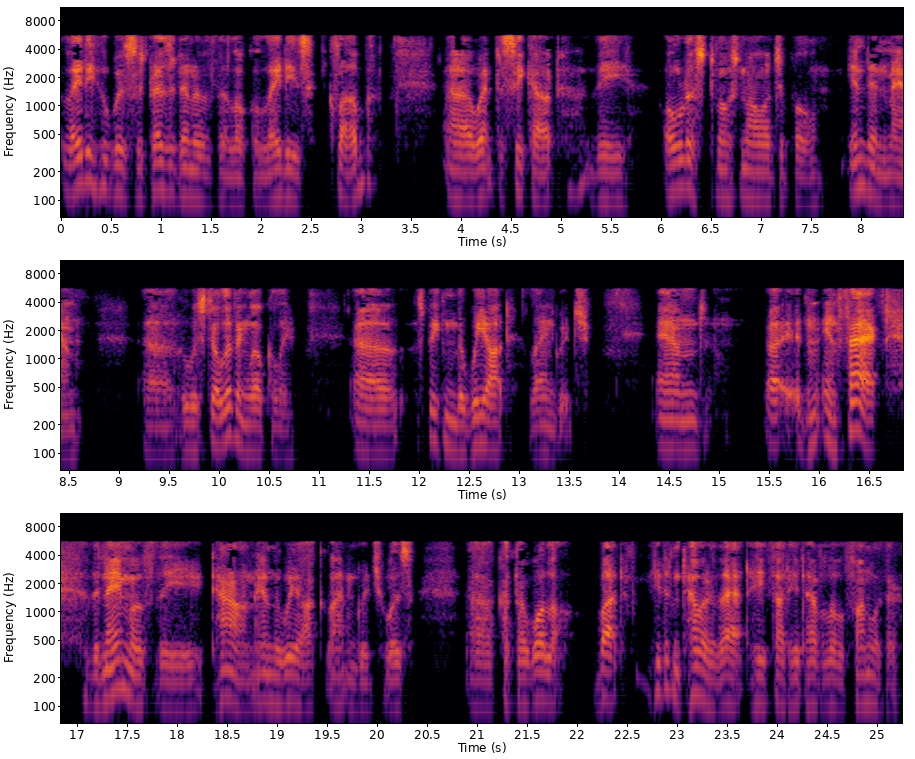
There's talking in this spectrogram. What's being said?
lady who was the president of the local ladies club uh, went to seek out the oldest, most knowledgeable Indian man uh, who was still living locally, uh, speaking the Wiyot language. And uh, in, in, fact, the name of the town in the Wiyot language was uh, Katawala. But he didn't tell her that. He thought he'd have a little fun with her.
